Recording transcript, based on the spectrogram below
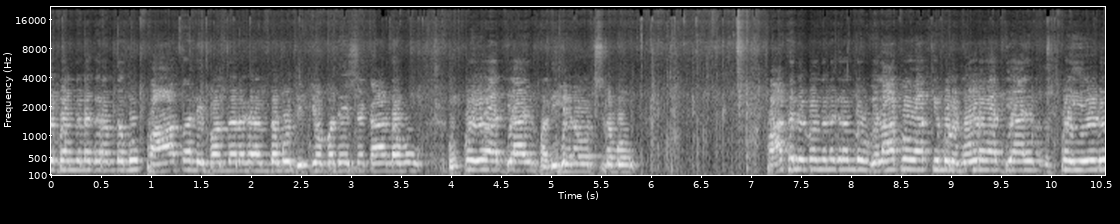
నిబంధన గ్రంథము పాత నిబంధన గ్రంథము ద్వితీయోపదేశ కాండము ముప్పై అధ్యాయం పదిహేను వచనము. పాత నిబంధన గ్రంథం విలాప వాక్యములు మూడవ అధ్యాయం ముప్పై ఏడు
